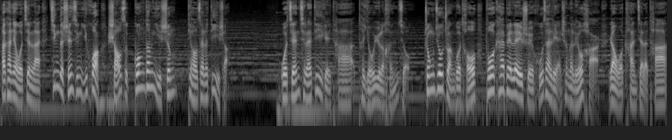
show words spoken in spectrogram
他看见我进来，惊得身形一晃，勺子咣当一声掉在了地上。我捡起来递给他，他犹豫了很久。终究转过头，拨开被泪水糊在脸上的刘海，让我看见了他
